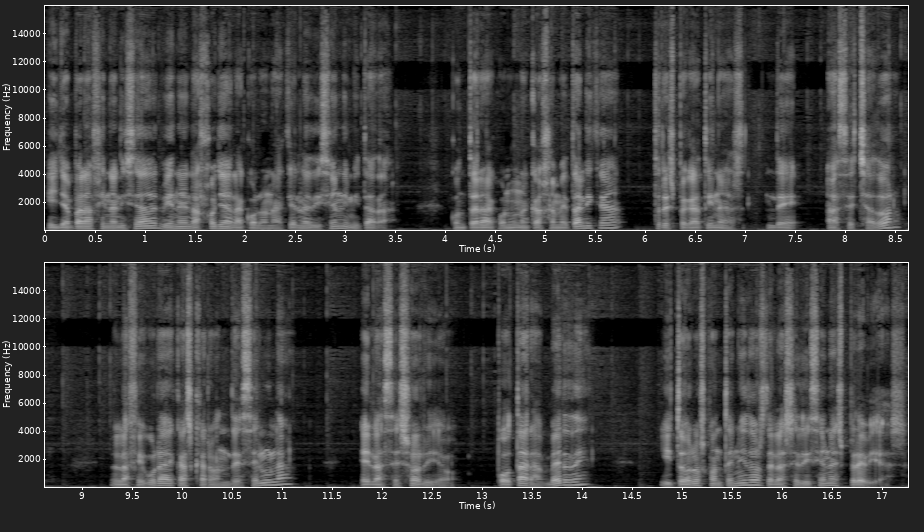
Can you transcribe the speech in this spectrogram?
Y ya para finalizar viene la joya de la corona, que es la edición limitada. Contará con una caja metálica, tres pegatinas de acechador, la figura de cascarón de célula, el accesorio potara verde y todos los contenidos de las ediciones previas.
